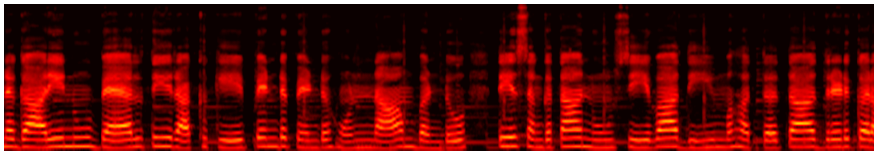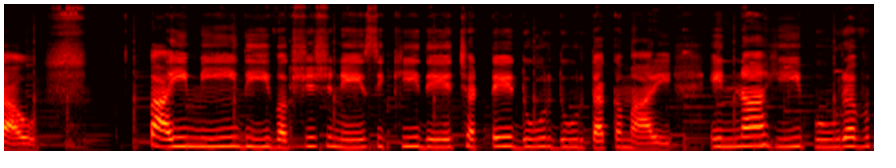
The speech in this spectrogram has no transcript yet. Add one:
ਨਗਾਰੇ ਨੂੰ ਬੈਲ ਤੇ ਰੱਖ ਕੇ ਪਿੰਡ-ਪਿੰਡ ਹੁਣ ਨਾਮ ਵੰਡੋ ਤੇ ਸੰਗਤਾਂ ਨੂੰ ਸੇਵਾ ਦੀ ਮਹੱਤਤਾ ਦ੍ਰਿੜ ਕਰਾਓ। ਭਾਈ ਮੀਂਹ ਦੀ ਬਖਸ਼ਿਸ਼ ਨੇ ਸਿੱਖੀ ਦੇ ਛੱਟੇ ਦੂਰ-ਦੂਰ ਤੱਕ ਮਾਰੇ। ਇੰਨਾ ਹੀ ਪੂਰਬ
